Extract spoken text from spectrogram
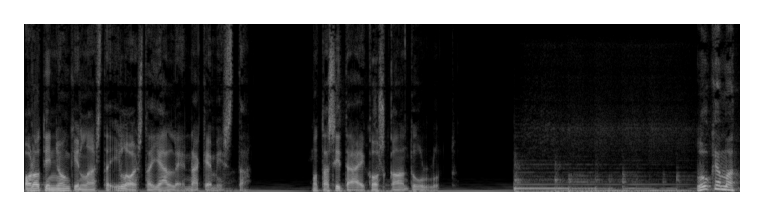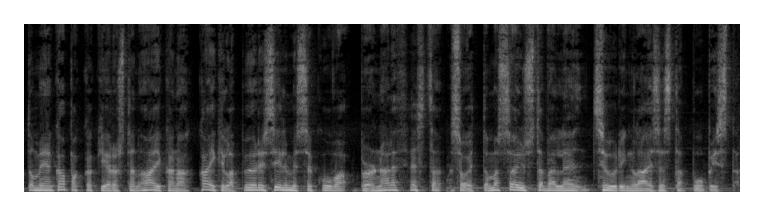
Odotin jonkinlaista iloista jälleen näkemistä, mutta sitä ei koskaan tullut. Lukemattomien kapakkakierrosten aikana kaikilla pyöri silmissä kuva Bernadettesta soittamassa ystävälleen Tootinglaisesta pupista.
